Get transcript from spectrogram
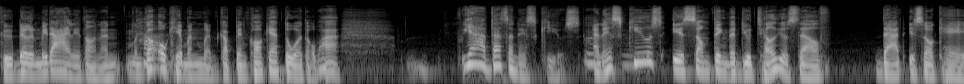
คือเดินไม่ได้เลยตอนนั้น มันก็ ค่ะ โอเคมันเหมือนกับเป็นข้อแก้ตัวแต่ว่า yeah that's an excuse an excuse is something that you tell yourself that it's okay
